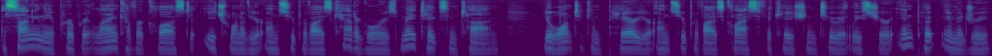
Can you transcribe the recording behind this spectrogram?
Assigning the appropriate land cover class to each one of your unsupervised categories may take some time, You'll want to compare your unsupervised classification to at least your input imagery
